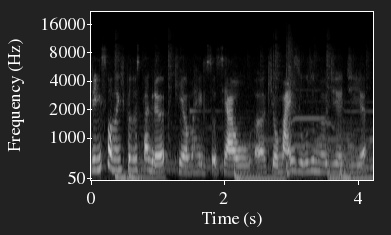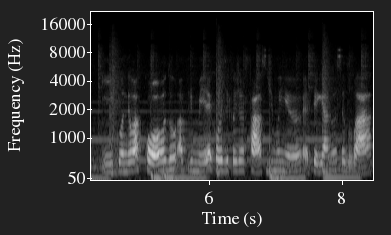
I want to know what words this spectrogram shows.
Principalmente pelo Instagram, que é uma rede social uh, que eu mais uso no meu dia a dia. E quando eu acordo, a primeira coisa que eu já faço de manhã é pegar meu celular,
